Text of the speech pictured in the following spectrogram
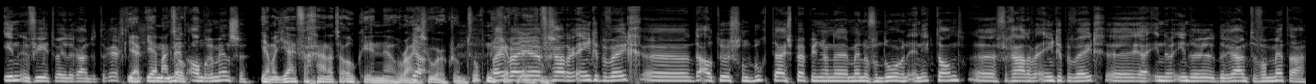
in een virtuele ruimte terecht. Ja, jij maakt met andere mensen. Ja, want jij vergadert ook in uh, Horizon Workroom, toch? Met wij wij uh, vergaderen één keer per week. de auteurs van het boek, Thijs Pepping en Menno van Doorn en ik dan, vergaderen we één keer per week ja, in, de, in de, de ruimte van Meta.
